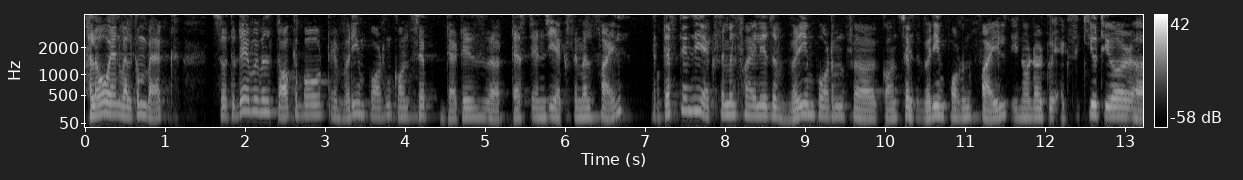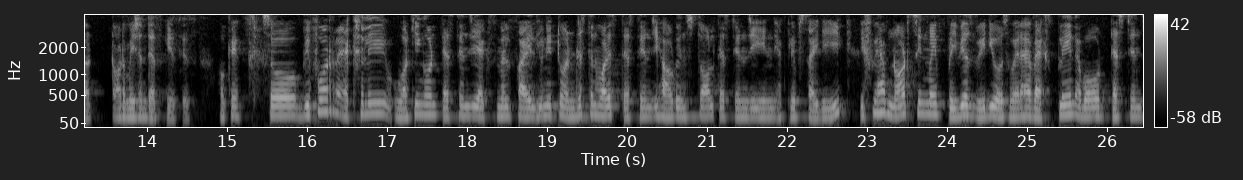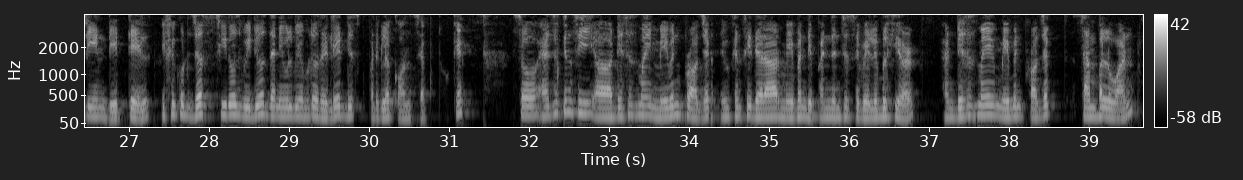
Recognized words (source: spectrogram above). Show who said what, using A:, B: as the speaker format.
A: Hello and welcome back. So today we will talk about a very important concept that is uh, testng XML file. Testng XML file is a very important uh, concept, a very important file in order to execute your uh, automation test cases okay? So before actually working on testng xml file you need to understand what is testng how to install testng in eclipse ide if you have not seen my previous videos where i have explained about testng in detail if you could just see those videos then you will be able to relate this particular concept okay? So as you can see uh, this is my maven project. You can see there are maven dependencies available here and this is my maven project sample one.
